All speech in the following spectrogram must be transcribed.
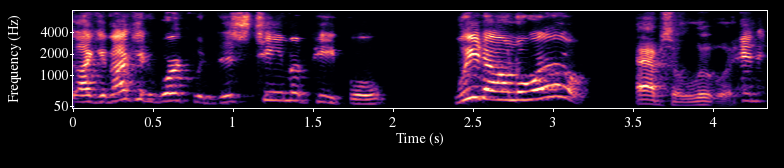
like if I could work with this team of people, we'd own the world. absolutely. And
